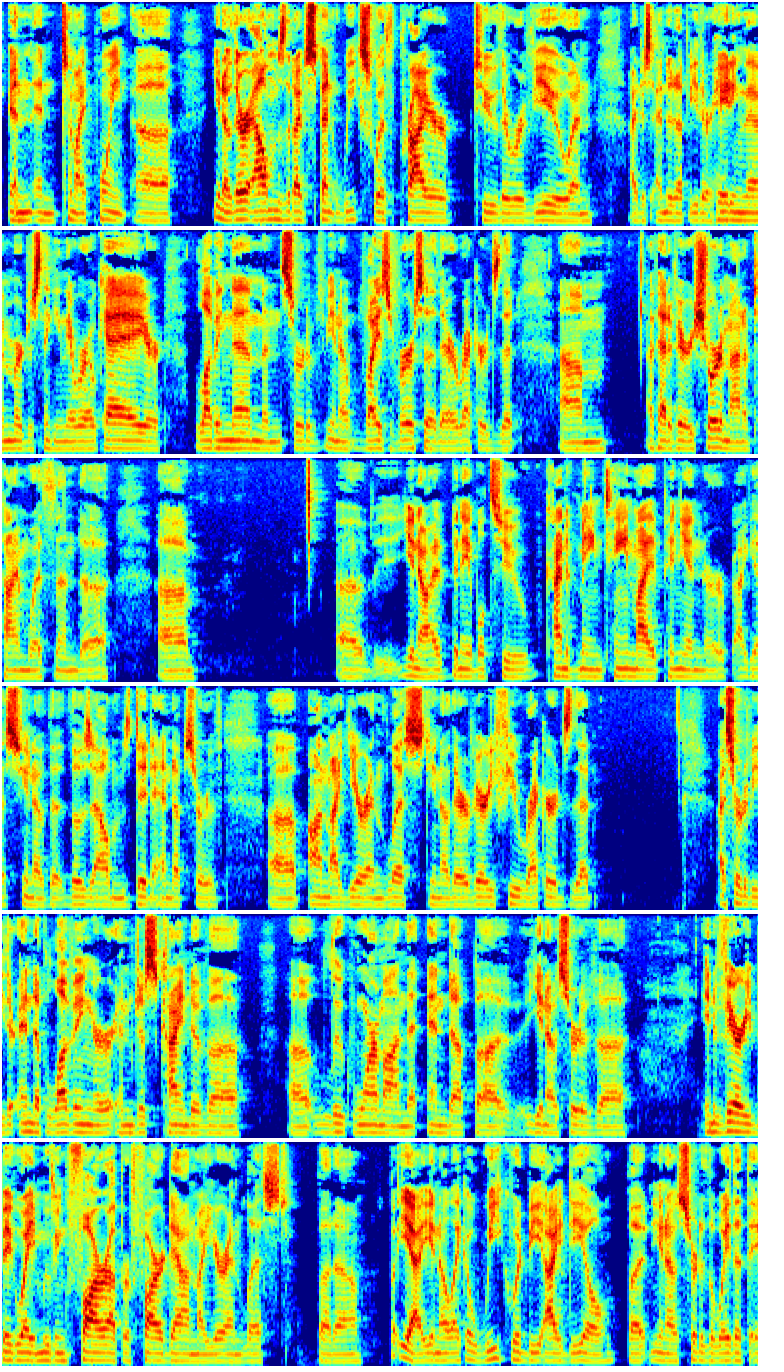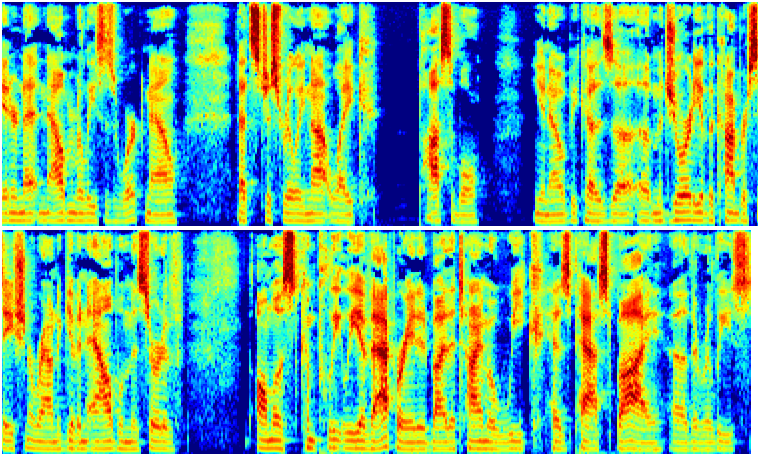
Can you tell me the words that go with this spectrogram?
and and to my point uh, you know there are albums that i've spent weeks with prior to the review and I just ended up either hating them or just thinking they were okay or loving them and sort of, you know, vice versa. There are records that um, I've had a very short amount of time with and, uh, uh, uh, you know, I've been able to kind of maintain my opinion, or I guess, you know, the, those albums did end up sort of uh, on my year end list. You know, there are very few records that I sort of either end up loving or am just kind of, uh, uh, lukewarm on that end up, uh, you know, sort of uh, in a very big way moving far up or far down my year end list. But uh, but yeah, you know, like a week would be ideal. But you know, sort of the way that the internet and album releases work now, that's just really not like possible. You know, because uh, a majority of the conversation around a given album is sort of almost completely evaporated by the time a week has passed by uh, the release.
